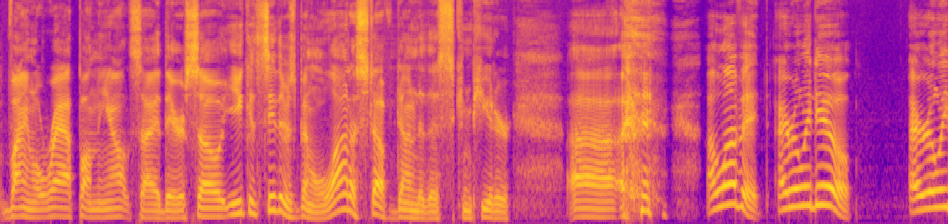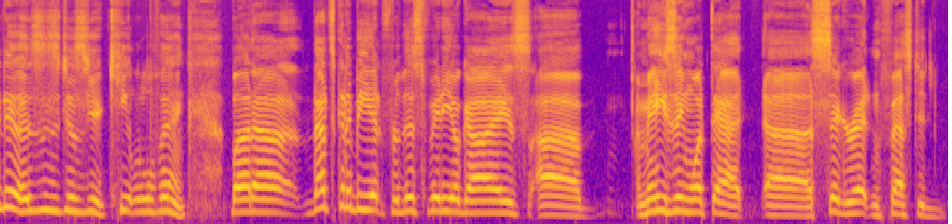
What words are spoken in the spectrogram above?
vinyl wrap on the outside there. So you can see there's been a lot of stuff done to this computer. Uh, I love it. I really do. I really do. This is just a cute little thing. But uh, that's going to be it for this video, guys. Uh, amazing what that uh, cigarette infested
